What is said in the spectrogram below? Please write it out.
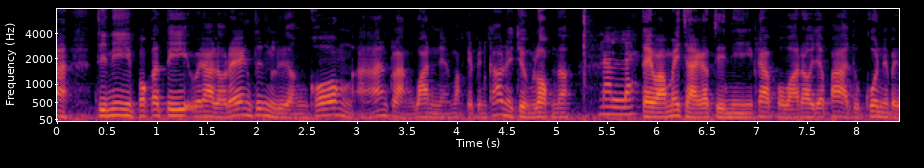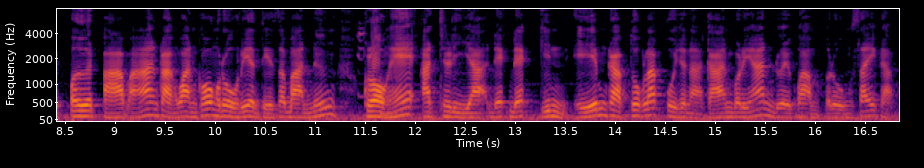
อะทีนี้ปกติเวลาเราแร่งถึงเหลืองของอาหารกลางวันเนี่ยมักจะเป็นข้าวในเชิงรอบเนาะนั่นแหละแต่ว่าไม่ใช่กับทีนี้ครับเพราะว่าเราจะพาทุกคนเนี่ยไปเปิดปาบอาหารกลางวันของโรงเรียนเทศบาลหนึ่งคลองแหอัจฉริยะเด็กๆกินเอมครับทุกลักโภชนาการบริหารด้วยความโปร่งใสครับ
